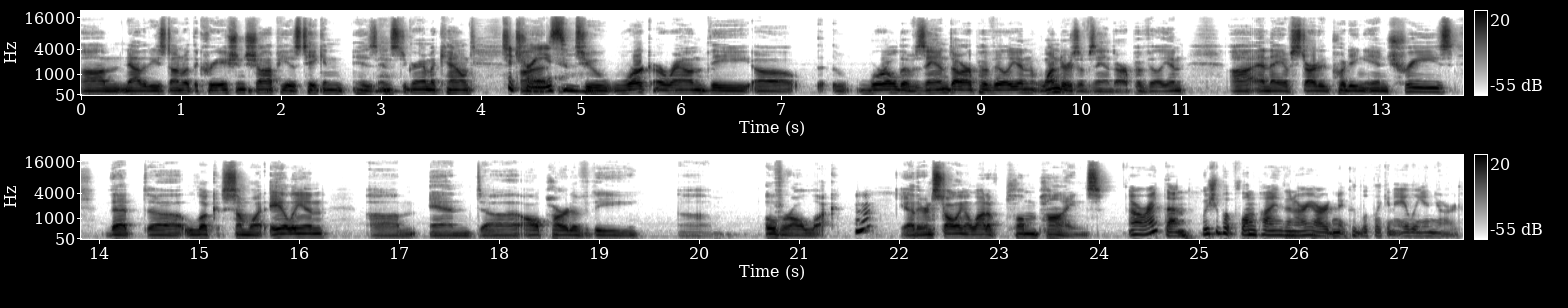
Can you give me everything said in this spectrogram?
Um, now that he's done with the Creation Shop, he has taken his Instagram account To uh, trees. to work around the uh, world of Xandar Pavilion, Wonders of Xandar Pavilion, uh, and they have started putting in trees that uh, look somewhat alien um, and uh, all part of the um, overall look. Yeah, they're installing a lot of plum pines. All right then. We should put plum pines in our yard and it could look like an alien yard.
